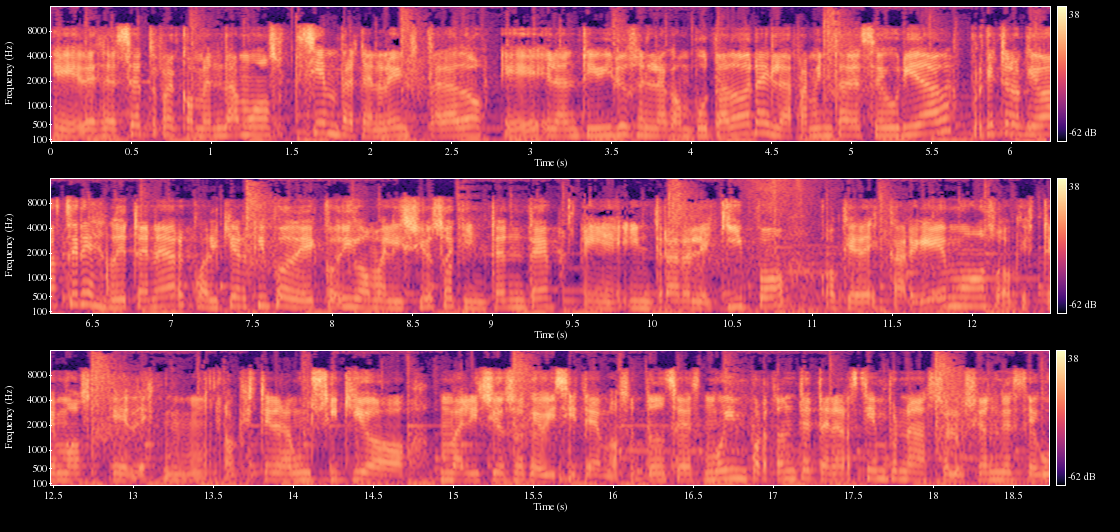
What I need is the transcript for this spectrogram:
Eh, desde ESET recomendamos siempre tener instalado eh, el antivirus en la computadora y la herramienta de seguridad, porque esto lo que va a hacer es detener cualquier tipo de código malicioso que intente eh, entrar al equipo o que descarguemos o que estemos mm, o que esté en algún sitio malicioso que visitemos. Entonces, muy importante tener siempre una solución de seguridad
